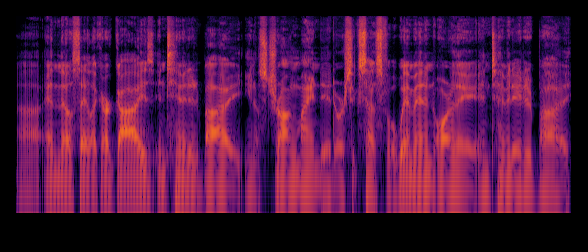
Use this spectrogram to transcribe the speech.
Uh, and they'll say, like, are guys intimidated by, you know, strong minded or successful women? Or are they intimidated by,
